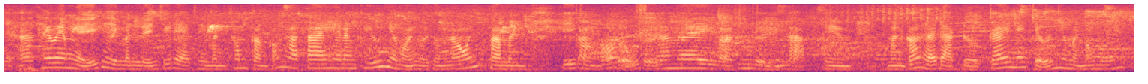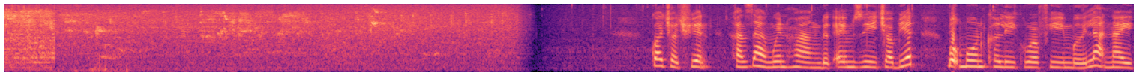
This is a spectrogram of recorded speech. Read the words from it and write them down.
Dạ, theo em nghĩ thì mình luyện chữ đẹp thì mình không cần có hoa tay hay năng khiếu như mọi người thường nói mà mình chỉ cần có đủ sự đam mê và kiên trì luyện tập thì mình có thể đạt được cái nét chữ như mình mong muốn. Qua trò chuyện, khán giả Nguyên Hoàng được em Duy cho biết bộ môn calligraphy mới lạ này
